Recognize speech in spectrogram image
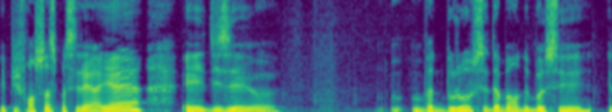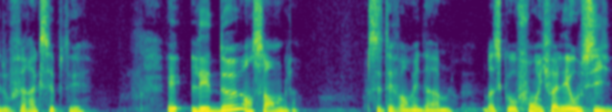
Et puis Françoise passait derrière et disait... euh, votre boulot, c'est d'abord de bosser et de vous faire accepter. Et les deux ensemble, c'était formidable. Parce qu'au fond, il fallait aussi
